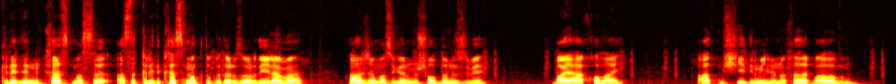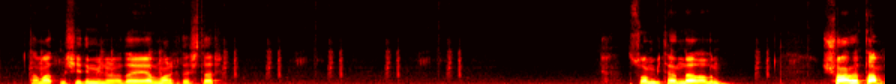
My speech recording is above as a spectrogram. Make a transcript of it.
Kredinin kasması aslında kredi kasmak da o kadar zor değil ama harcaması görmüş olduğunuz gibi bayağı kolay. 67 milyona kadar alalım. Tam 67 milyona dayayalım arkadaşlar. Son bir tane daha alalım. Şu anda tam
